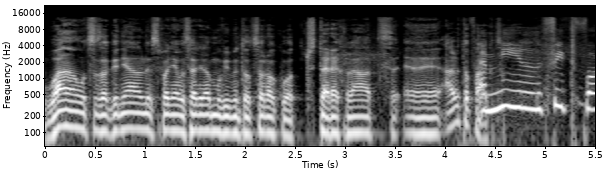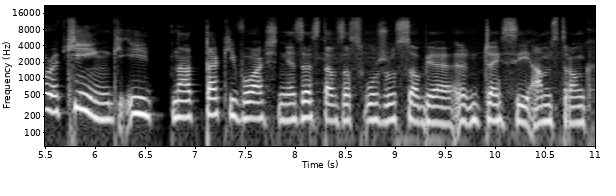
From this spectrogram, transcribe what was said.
Wow, co za genialny, wspaniały serial. Mówimy to co roku od czterech lat, y, ale to A fakt. meal fit for a king i na taki właśnie zestaw zasłużył sobie Jesse Armstrong,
